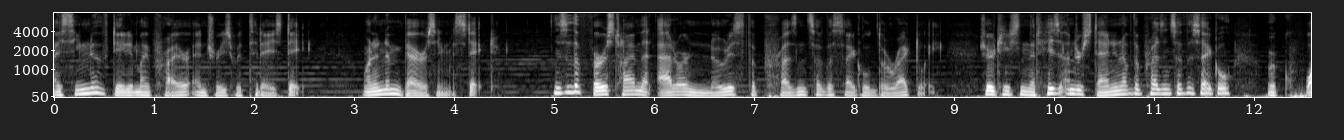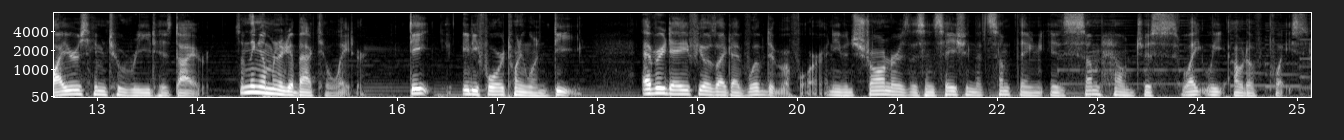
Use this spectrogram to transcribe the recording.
I seem to have dated my prior entries with today's date. What an embarrassing mistake. This is the first time that Adler noticed the presence of the cycle directly, showcasing that his understanding of the presence of the cycle requires him to read his diary, something I'm going to get back to later. Date 8421D. Every day feels like I've lived it before, and even stronger is the sensation that something is somehow just slightly out of place.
